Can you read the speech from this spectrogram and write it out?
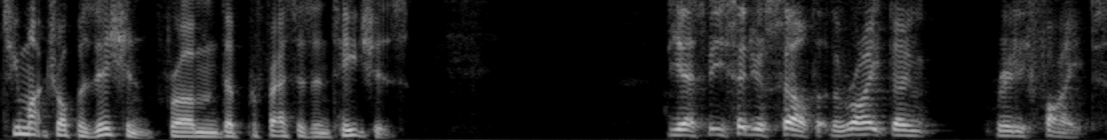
too much opposition from the professors and teachers. Yes, but you said yourself that the right don't really fight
